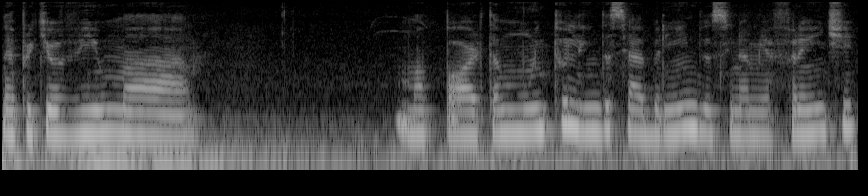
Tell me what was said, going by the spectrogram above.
né, porque eu vi uma uma porta muito linda se abrindo assim na minha frente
